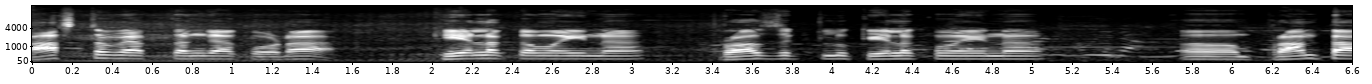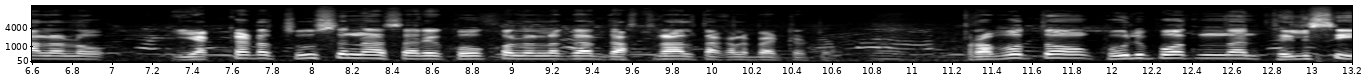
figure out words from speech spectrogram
రాష్ట్ర వ్యాప్తంగా కూడా కీలకమైన ప్రాజెక్టులు కీలకమైన ప్రాంతాలలో ఎక్కడ చూసినా సరే కోకొలలుగా దస్త్రాలు తగలబెట్టడం ప్రభుత్వం కూలిపోతుందని తెలిసి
